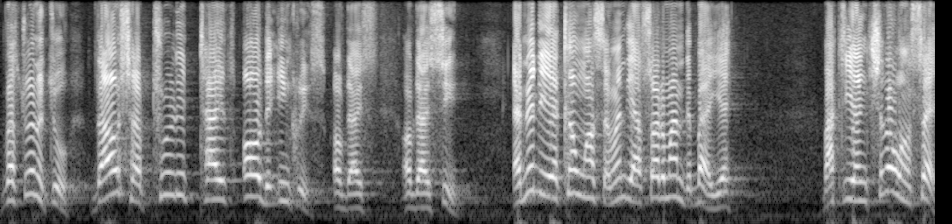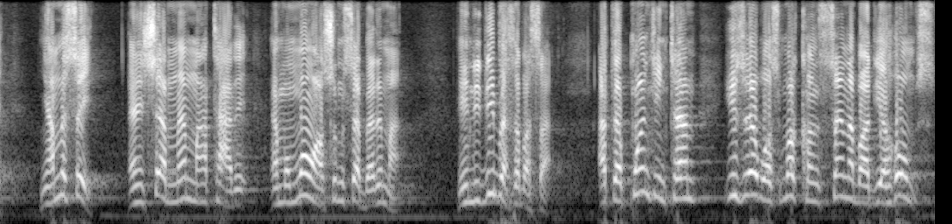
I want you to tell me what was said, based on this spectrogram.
Verse 22 thou shalt truly tithe all the increase of thy, of thy seed ɛno deɛ yɛka ho asɛm ɛne deɛ asɔreman de baɛyɛ but yɛnkyerɛ wɔn sɛ nyame se ɛnhyɛ mmarima atade ɛmomɔ wɔn asom sɛ barima ɛnnidi basabasa at a point in time israel was more concerned about their homes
